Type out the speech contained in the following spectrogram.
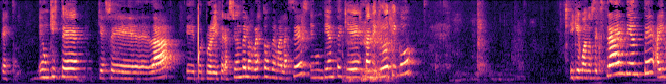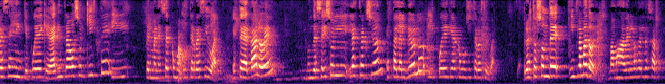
Esto. Es un quiste que se da eh, por proliferación de los restos de malacés en un diente que está necrótico y que cuando se extrae el diente hay veces en que puede quedar intraóseo el quiste y permanecer como quiste residual. Este de acá, ¿lo ven? Donde se hizo la extracción está el alveolo y puede quedar como quiste residual. Pero estos son de inflamatorios. Vamos a ver los del desarrollo.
